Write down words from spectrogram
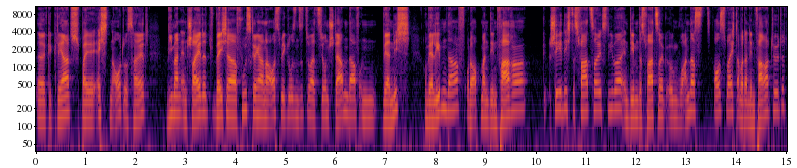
äh, geklärt, bei echten Autos halt, wie man entscheidet, welcher Fußgänger in einer ausweglosen Situation sterben darf und wer nicht und wer leben darf oder ob man den Fahrer schädigt des Fahrzeugs lieber, indem das Fahrzeug irgendwo anders ausweicht, aber dann den Fahrer tötet.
